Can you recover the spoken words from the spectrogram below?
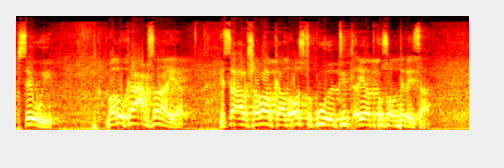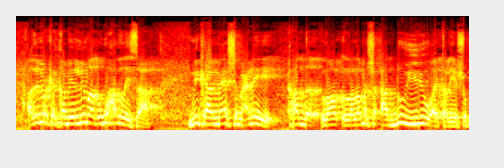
see wey maaduu kaa cabsanaya mise al-shabaabka aad hoosta ku wadatid ayaad ku soo diraysaa. Adi marka qabiilnimaad ugu hadlaysaa ninkaan meesha macnihii hadda hadduu yiri waay taliya shub.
